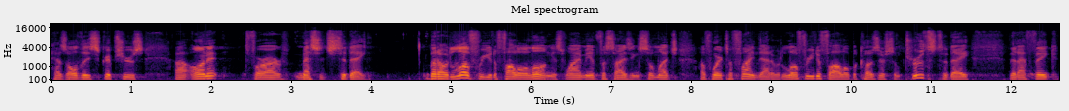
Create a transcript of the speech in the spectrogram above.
has all these scriptures uh, on it for our message today. But I would love for you to follow along. Is why I'm emphasizing so much of where to find that. I would love for you to follow because there's some truths today that I think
